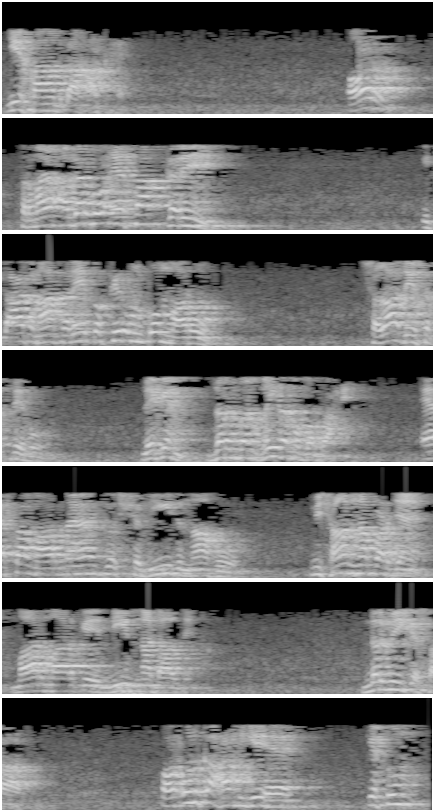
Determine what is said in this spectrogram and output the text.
یہ خامد کا حق ہے۔ اور فرمایا، اگر وہ ایسا کریں، اطاعت نہ کریں، تو پھر ان کو مارو، سزا دے سکتے ہو۔ لیکن ضرب غیر مبرہ ہے۔ ایسا مارنا ہے جو شدید نہ ہو، نشان نہ پڑ جائیں، مار مار کے نیند نہ ڈال دینا نرمی کے ساتھ۔ اور ان کا حق یہ ہے کہ تم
